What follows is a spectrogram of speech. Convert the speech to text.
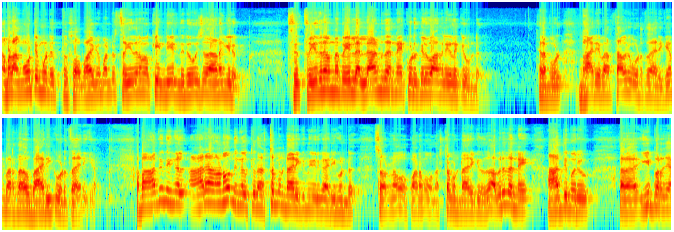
നമ്മൾ അങ്ങോട്ടും ഇങ്ങോട്ടും സ്വാഭാവികമായിട്ട് സ്ത്രീധനമൊക്കെ ഇന്ത്യയിൽ നിരോധിച്ചതാണെങ്കിലും സ്ത്രീധനം എന്ന പേരിൽ അല്ലാണ്ട് തന്നെ കൊടുക്കൽ വാങ്ങലുകളൊക്കെ ഉണ്ട്. ചിലപ്പോൾ ഭാര്യ ഭർത്താവിന് കൊടുത്തതായിരിക്കാം ഭർത്താവ് ഭാര്യയ്ക്ക് കൊടുത്തതായിരിക്കാം. അപ്പോൾ ആദ്യം നിങ്ങൾ ആരാണോ നിങ്ങൾക്ക് നഷ്ടമുണ്ടായിരിക്കുന്ന ഒരു കാര്യം കൊണ്ട് സ്വർണമോ പണമോ നഷ്ടമുണ്ടായിരിക്കുന്നത് അവർ തന്നെ ആദ്യം ഒരു ഈ പറഞ്ഞ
